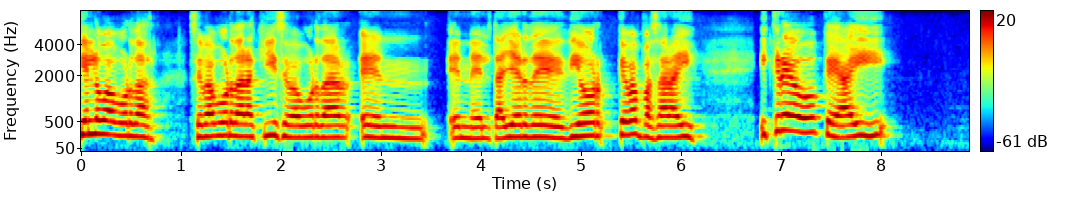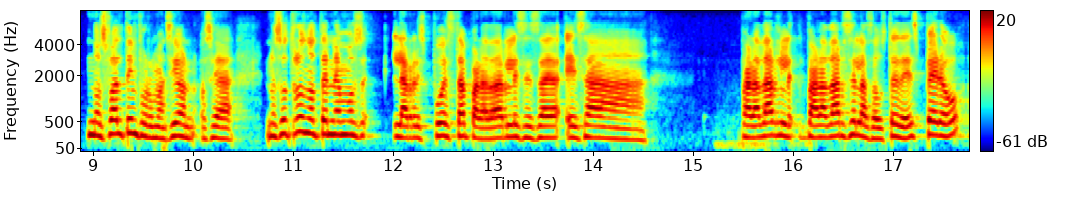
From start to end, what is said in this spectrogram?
¿Quién lo va a bordar? ¿Se va a bordar aquí? ¿Se va a bordar en, en el taller de Dior? ¿Qué va a pasar ahí? Y creo que ahí nos falta información. O sea, nosotros no tenemos la respuesta para darles esa, esa para, darle, para dárselas a ustedes, pero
